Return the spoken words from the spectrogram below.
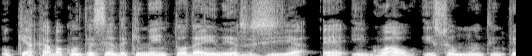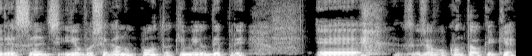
o que acaba acontecendo é que nem toda a energia é igual. Isso é muito interessante. E eu vou chegar num ponto aqui meio deprê. É, eu já vou contar o que, que é.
